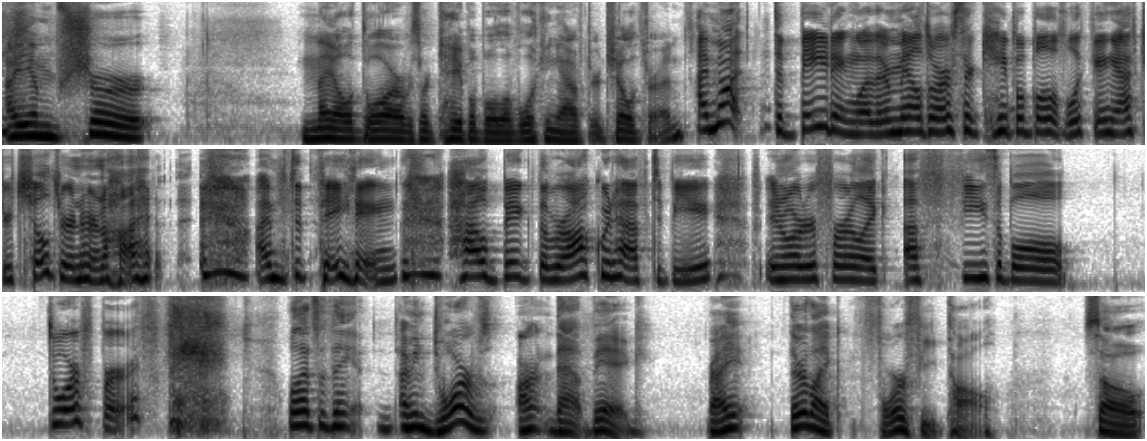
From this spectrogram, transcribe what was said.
I am sure male dwarves are capable of looking after children. i'm not debating whether male dwarves are capable of looking after children or not i'm debating how big the rock would have to be in order for like a feasible dwarf birth Well, that's the thing. I mean, dwarves aren't that big, right? They're like four feet tall. So,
